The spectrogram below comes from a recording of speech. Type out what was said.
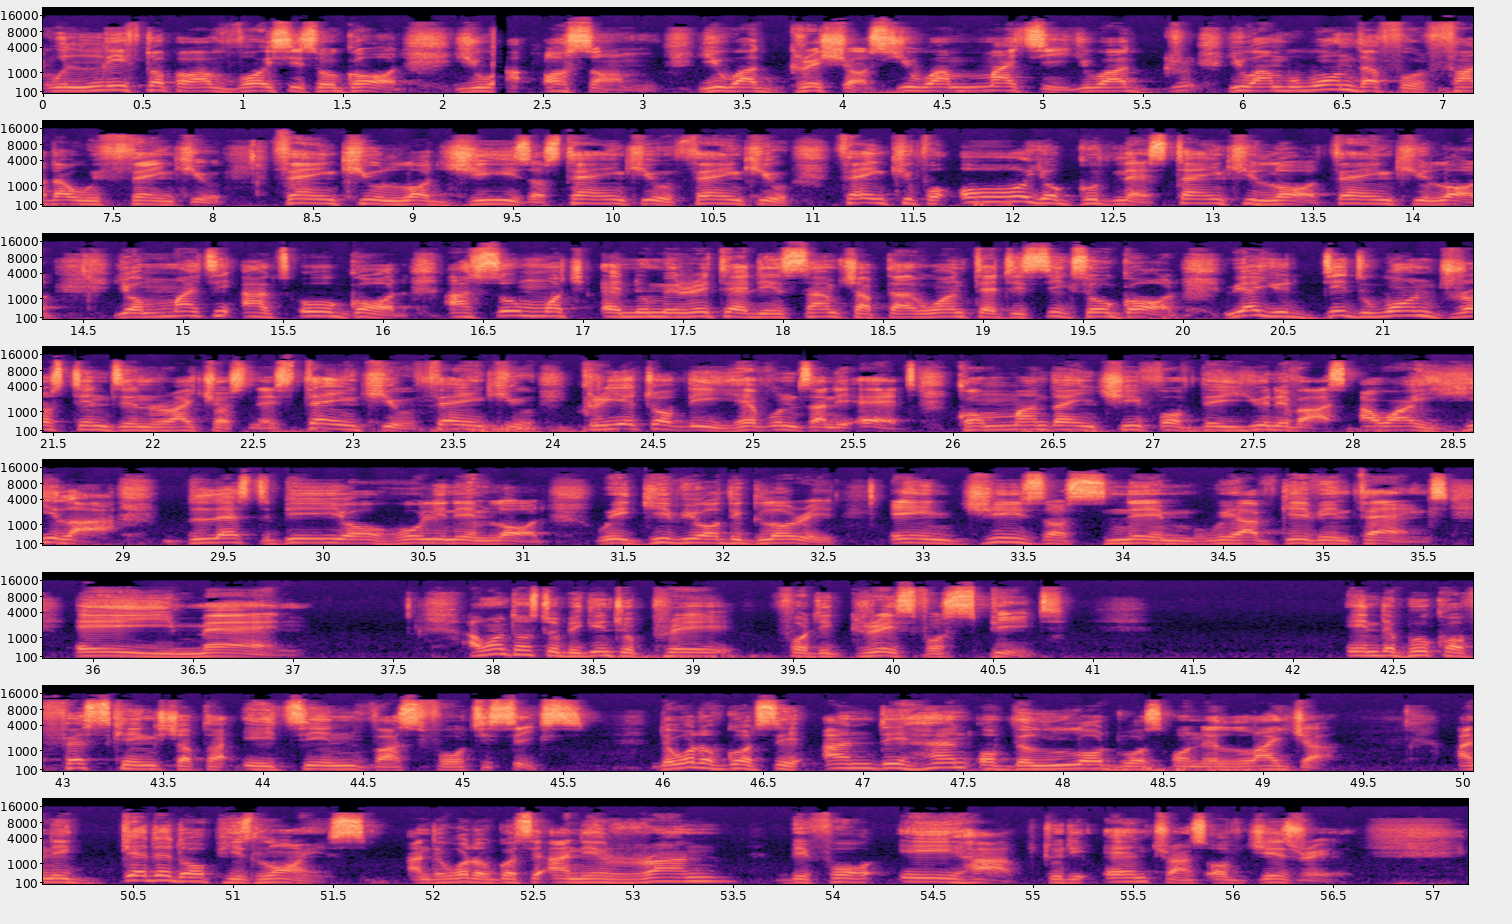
we lift up our voices, oh God. You are awesome. You are gracious. You are mighty. You are, you are wonderful. Father, we thank you. Thank you, Lord Jesus. Thank you. Thank you. Thank you for all your goodness. Thank you, Lord. Thank you, Lord. Your mighty acts, oh God, are so much enumerated in Psalm chapter 136, oh God, where you did wondrous things in righteousness. Thank you. Thank you. Creator of the heavens and the earth, commander in chief of the universe, our healer. Blessed be your holy name, Lord. We give you all the glory. In Jesus' name, we have given thanks. Amen. I want us to begin to pray for the grace for speed. In the book of First Kings chapter 18 verse 46, the word of God say, and the hand of the Lord was on Elijah and he gathered up his loins. And the word of God say, and he ran before Ahab to the entrance of Jezreel.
